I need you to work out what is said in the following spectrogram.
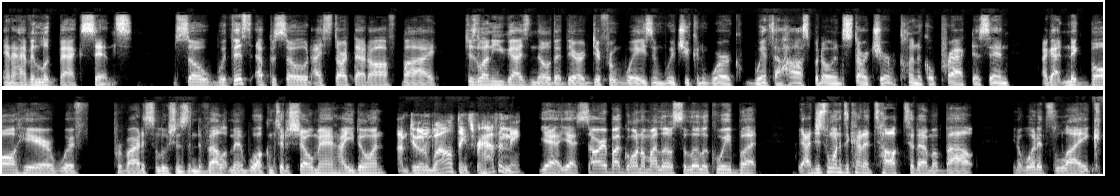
And I haven't looked back since. So, with this episode, I start that off by just letting you guys know that there are different ways in which you can work with a hospital and start your clinical practice. And I got Nick Ball here with Provider Solutions and Development. Welcome to the show, man. How you doing? I'm doing well. Thanks for having me. Yeah, yeah. Sorry about going on my little soliloquy, but I just wanted to kind of talk to them about, you know, what it's like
